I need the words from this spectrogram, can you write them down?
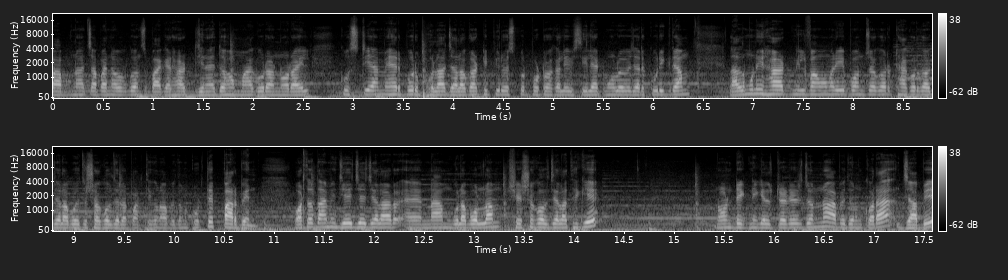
পাবনা, চাঁপাইনবাবগঞ্জ, বাগেরহাট, ঝিনাইদহ, মাগুরা, নড়াইল, কুষ্টিয়া, মেহেরপুর, ভোলা জালকাটি পিরোজপুর, পটুয়াখালী, সিলেট, মৌলভীবাজার, কুড়িগ্রাম, লালমনিরহাট, নীলফামারী, পঞ্চগড়, ঠাকুরগাঁও জেলা, বৈধ সকল জেলার প্রার্থীগণ আবেদন করতে পারবেন। অর্থাৎ আমি যে যে জেলার নামগুলো বললাম, সে সকল জেলা থেকে নন টেকনিক্যাল ট্রেডের জন্য আবেদন করা যাবে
